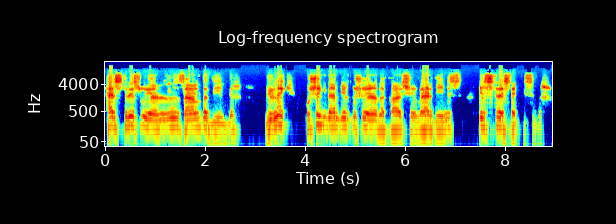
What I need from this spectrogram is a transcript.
her stres uyarının zararlı da değildir. Gülmek hoşa giden bir duş uyarana karşı verdiğimiz bir stres tepkisidir.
